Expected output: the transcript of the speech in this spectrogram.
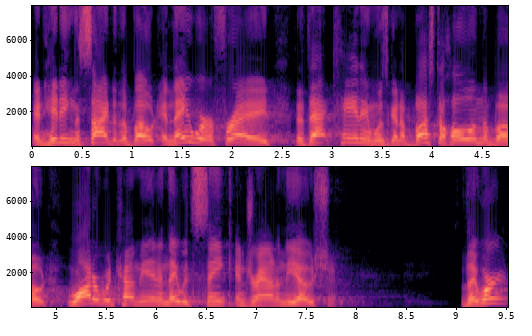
and hitting the side of the boat. And they were afraid that that cannon was going to bust a hole in the boat, water would come in, and they would sink and drown in the ocean. They weren't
